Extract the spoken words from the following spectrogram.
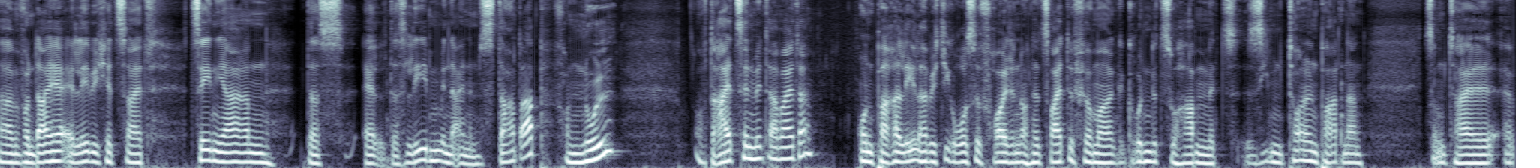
Ähm, von daher erlebe ich jetzt seit zehn Jahren das, äh, das Leben in einem Startup von 0 auf 13 Mitarbeiter. Und parallel habe ich die große Freude, noch eine zweite Firma gegründet zu haben mit sieben tollen Partnern. Zum Teil äh,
